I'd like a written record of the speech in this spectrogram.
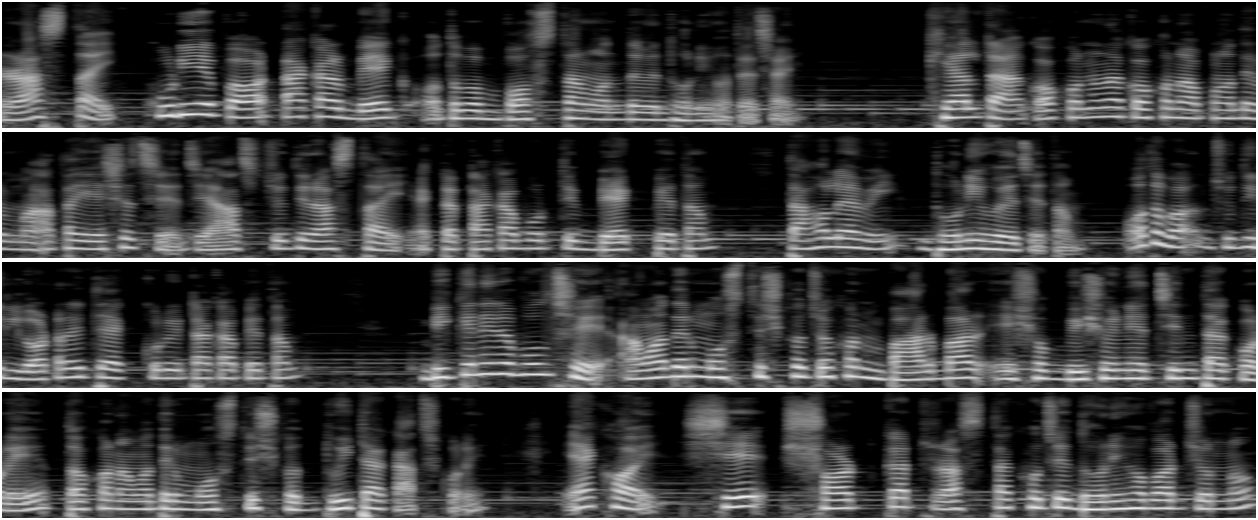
রাস্তায় কুড়িয়ে পাওয়া টাকার ব্যাগ অথবা বস্তার মাধ্যমে ধনী হতে চায়। খেয়ালটা কখনো না কখনো আপনাদের মাথায় এসেছে যে আজ যদি রাস্তায় একটা টাকা ভর্তি ব্যাগ পেতাম, তাহলে আমি ধনী হয়ে যেতাম, অথবা যদি লটারিতে এক কোটি টাকা পেতাম বিজ্ঞানীরা বলছে, আমাদের মস্তিষ্ক যখন বারবার এসব বিষয় নিয়ে চিন্তা করে, তখন আমাদের মস্তিষ্ক দুইটা কাজ করে। এক হয়, সে শর্টকাট রাস্তা খুঁজে ধনী হবার জন্য,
